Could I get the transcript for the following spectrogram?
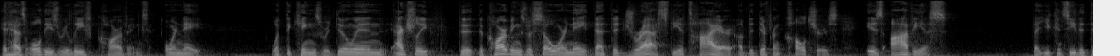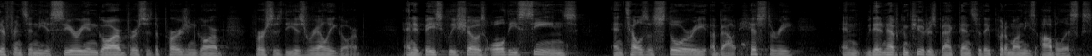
it has all these relief carvings, ornate, what the kings were doing. Actually, the, the carvings were so ornate that the dress, the attire of the different cultures is obvious. That you can see the difference in the Assyrian garb versus the Persian garb versus the Israeli garb. And it basically shows all these scenes and tells a story about history. And they didn't have computers back then, so they put them on these obelisks.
